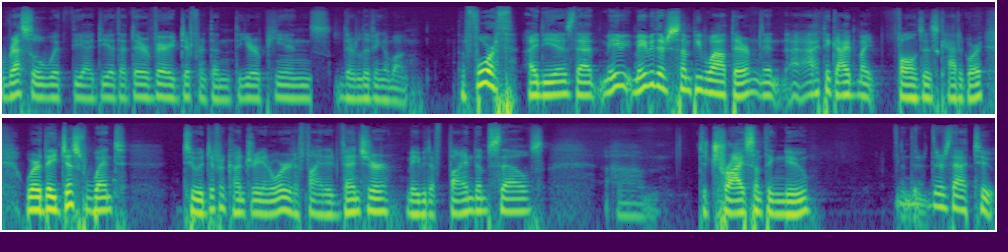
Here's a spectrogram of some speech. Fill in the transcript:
wrestle with the idea that they're very different than the Europeans they're living among. The fourth idea is that maybe maybe there's some people out there, and I think I might fall into this category, where they just went to a different country in order to find adventure, maybe to find themselves, um, to try something new. There, there's that too.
